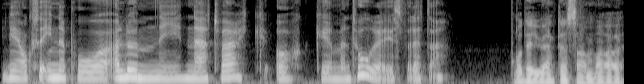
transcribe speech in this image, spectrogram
Ni är också inne på alumni-nätverk och eh, mentorer just för detta. Och det är ju egentligen samma,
